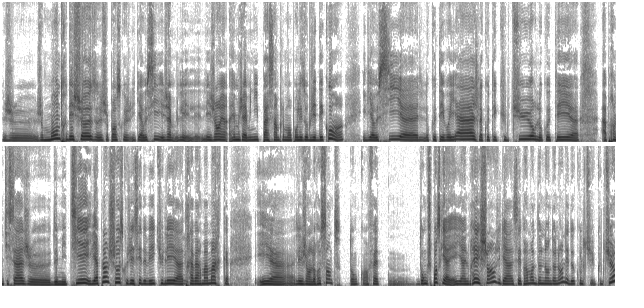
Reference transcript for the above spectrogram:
Je, je montre des choses. Je pense qu'il y a aussi les, les, gens aiment Jamini pas simplement pour les objets déco. Hein. Il y a aussi euh, le côté voyage, le côté culture, le côté euh, apprentissage euh, de métier. Il y a plein de choses que j'essaie de véhiculer à travers ma marque et euh, les gens le ressentent. Donc en fait, donc je pense qu'il y, a un vrai échange. Il y a, c'est vraiment donnant donnant les deux cultures.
